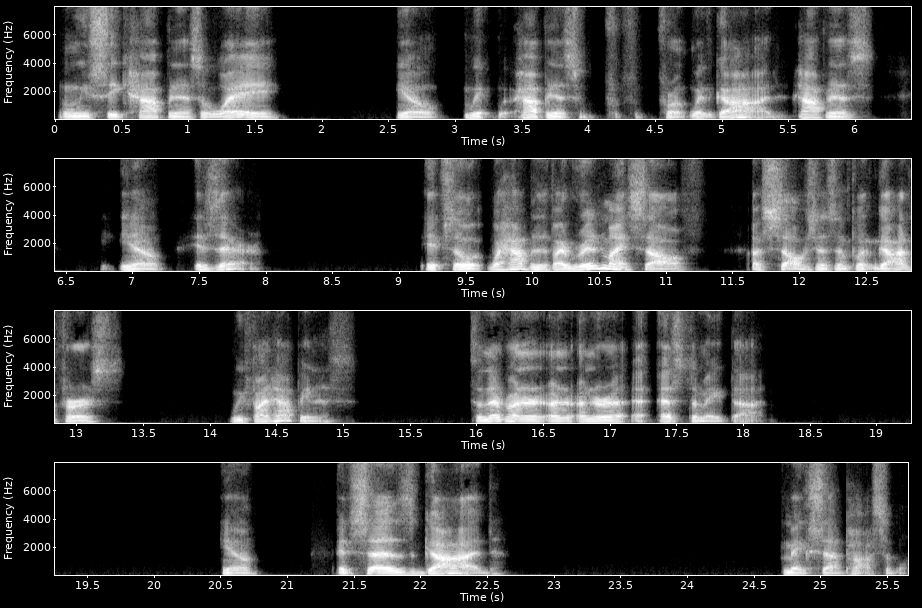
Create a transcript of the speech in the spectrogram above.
When we seek happiness away, you know, we, happiness with God, happiness, you know, is there. If so, what happens if I rid myself of selfishness and put God first? We find happiness. So never under, under, underestimate that. You know, it says God makes that possible.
